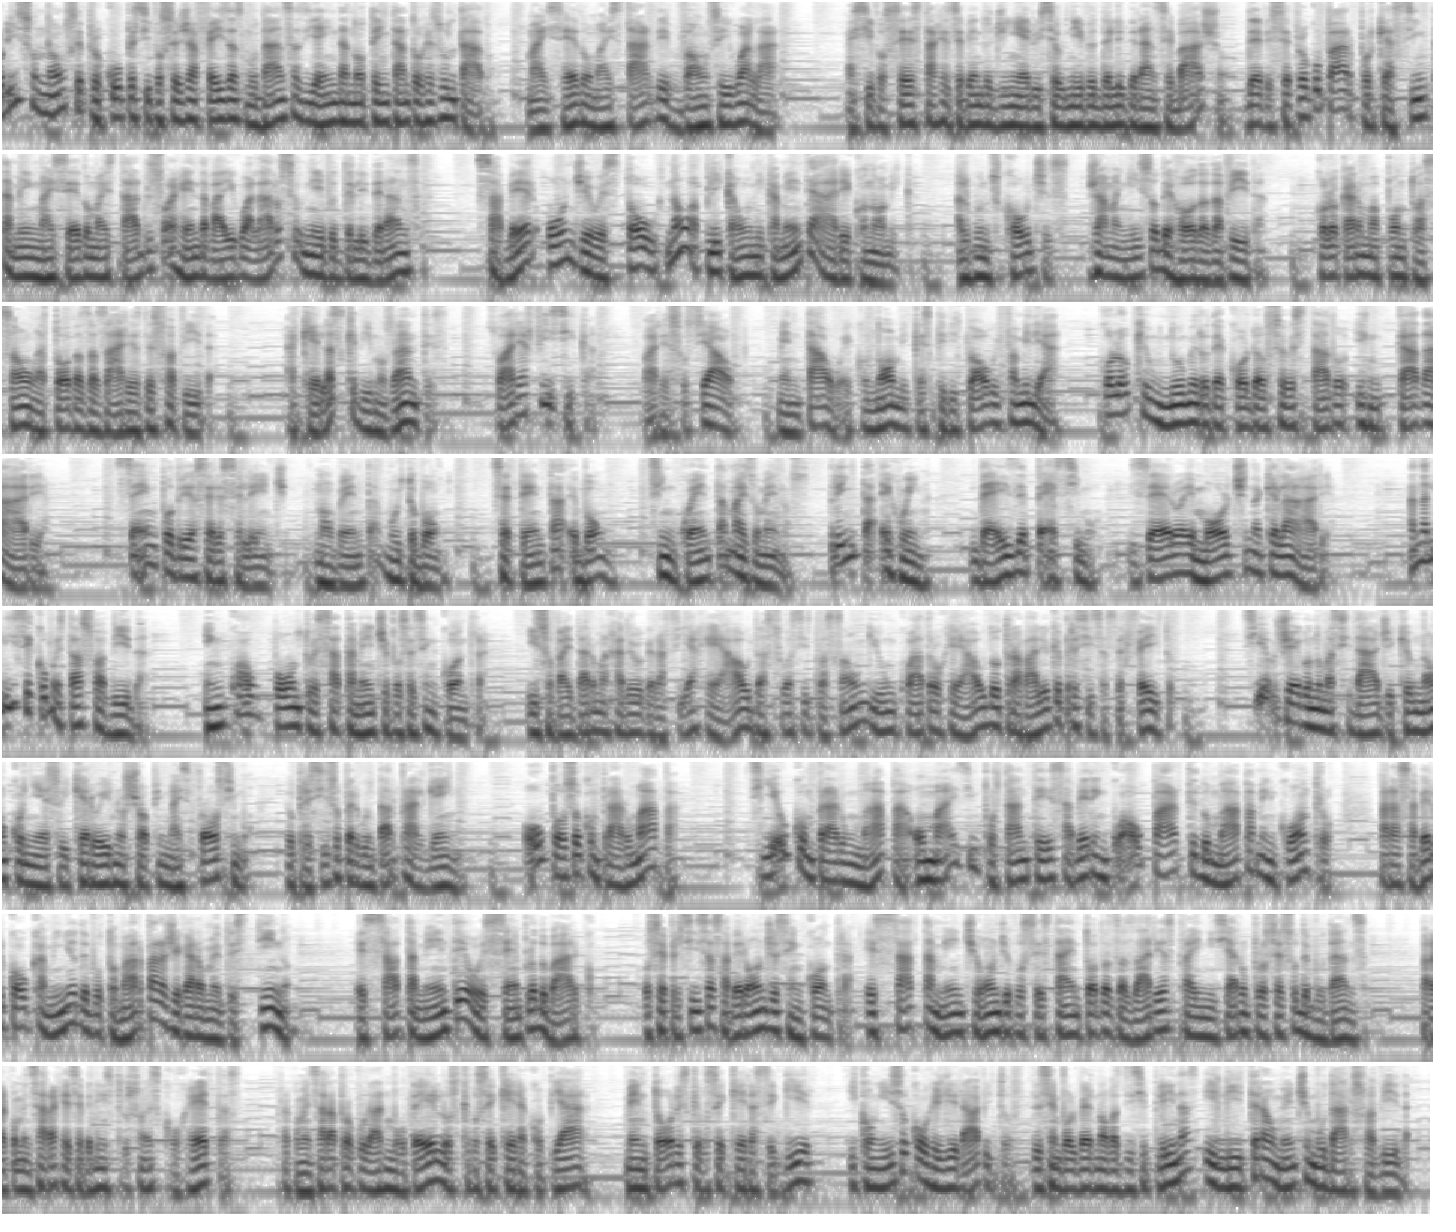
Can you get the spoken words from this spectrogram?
Por isso, não se preocupe se você já fez as mudanças e ainda não tem tanto resultado. Mais cedo ou mais tarde vão se igualar. Mas se você está recebendo dinheiro e seu nível de liderança é baixo, deve se preocupar, porque assim também mais cedo ou mais tarde sua renda vai igualar o seu nível de liderança. Saber onde eu estou não aplica unicamente à área econômica. Alguns coaches chamam isso de roda da vida. Colocar uma pontuação a todas as áreas de sua vida. Aquelas que vimos antes, sua área física, área social, mental, econômica, espiritual e familiar. Coloque um número de acordo ao seu estado em cada área. 100 poderia ser excelente, 90 muito bom, 70 é bom, 50 mais ou menos, 30 é ruim, 10 é péssimo e 0 é morte naquela área. Analise como está a sua vida. Em qual ponto exatamente você se encontra? Isso vai dar uma radiografia real da sua situação e um quadro real do trabalho que precisa ser feito. Se eu chego numa cidade que eu não conheço e quero ir no shopping mais próximo, eu preciso perguntar para alguém. Ou posso comprar um mapa. Se eu comprar um mapa, o mais importante é saber em qual parte do mapa me encontro, para saber qual caminho devo tomar para chegar ao meu destino. Exatamente o exemplo do barco. Você precisa saber onde se encontra, exatamente onde você está em todas as áreas para iniciar um processo de mudança, para começar a receber instruções corretas, para começar a procurar modelos que você queira copiar, mentores que você queira seguir e com isso corrigir hábitos, desenvolver novas disciplinas e literalmente mudar sua vida.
